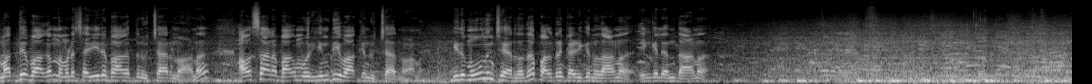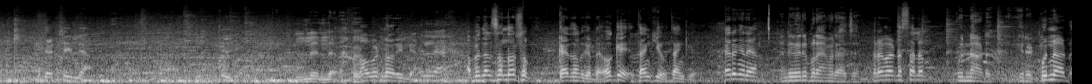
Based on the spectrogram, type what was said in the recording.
മധ്യഭാഗം നമ്മുടെ ശരീരഭാഗത്തിന്റെ ഉച്ചാരണമാണ്. അവസാന ഭാഗം ഒരു ഹിന്ദി വാക്കിന്റെ ഉച്ചാരണമാണ്. ഇത് മൂന്നും ചേർന്നത് പലരും കഴിക്കുന്നതാണ്. എങ്കിൽ എന്താണ്? രക്ഷയില്ല ഇല്ല അവിടെ അറിയില്ല അപ്പോൾ എന്തായാലും സന്തോഷം. കാര്യം നടക്കട്ടെ. Okay thank you thank you വേറെങ്ങനെയാ എന്റെ പേര് പ്രേമരാജൻ. പ്രേമയുടെ സ്ഥലം? പുന്നാട് ഇരട്ടി. പുന്നാട്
